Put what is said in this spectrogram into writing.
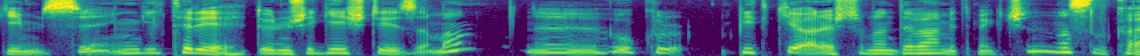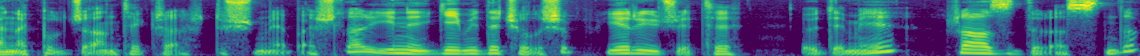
gemisi İngiltere'ye dönüşe geçtiği zaman e, Hooker bitki araştırmalarına devam etmek için nasıl kaynak bulacağını tekrar düşünmeye başlar. Yine gemide çalışıp yarı ücreti ödemeye razıdır aslında.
